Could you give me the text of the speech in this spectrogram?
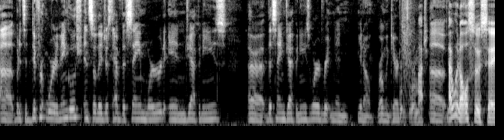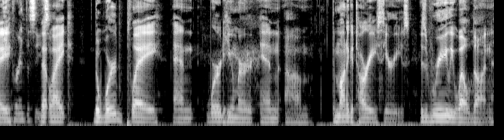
uh, but it's a different word in English and so they just have the same word in Japanese uh, the same Japanese word written in you know Roman characters uh, I would also in say parentheses. that like the word play and word humor in um, the Monogatari series is really well done.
